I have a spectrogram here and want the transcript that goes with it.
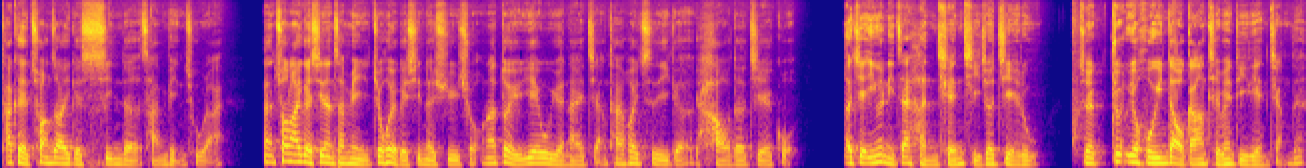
他可以创造一个新的产品出来。那创造一个新的产品，就会有个新的需求。那对于业务员来讲，他会是一个好的结果。而且因为你在很前期就介入，所以就又呼应到我刚刚前面第一点讲的，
